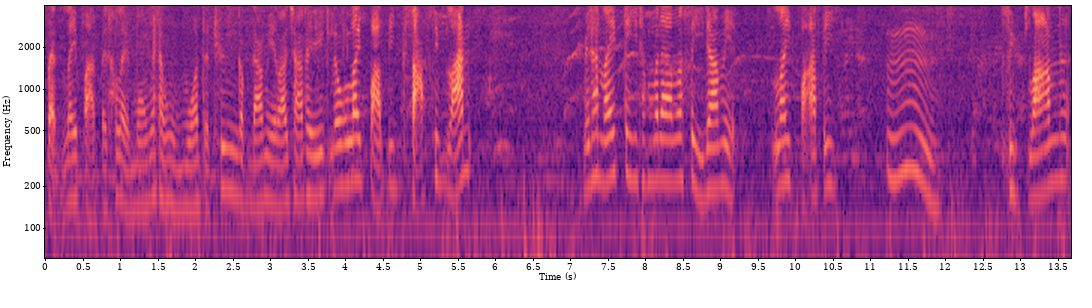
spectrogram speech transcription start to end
แปดไล่ปาดไปเท่าไหร่มองไม่ทันผมมัว แต่ทึ่งกับดาเมจราชาเทเล็กแล้วไล่ปาดไปอีกสามสิบล้าน เมทันไนตีธรรมดามาสี่ดาเมจไล่ปาดไปอืมสิบล้านนะ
